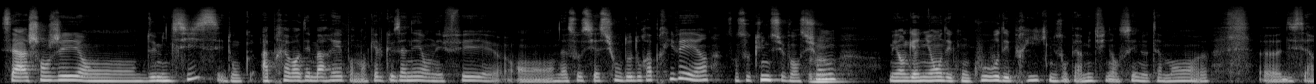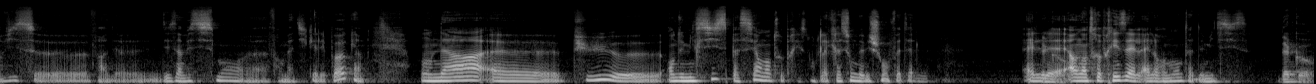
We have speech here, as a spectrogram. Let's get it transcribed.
Ça a changé en 2006, et donc après avoir démarré pendant quelques années, en effet, en association de droit privé, hein, sans aucune subvention, mmh. Mais en gagnant des concours, des prix qui nous ont permis de financer notamment euh, euh, des services, euh, enfin des investissements informatiques à l'époque, on a pu, en 2006, passer en entreprise. Donc la création de Babichou, en fait, elle, elle en entreprise, elle, elle remonte à 2006. D'accord.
